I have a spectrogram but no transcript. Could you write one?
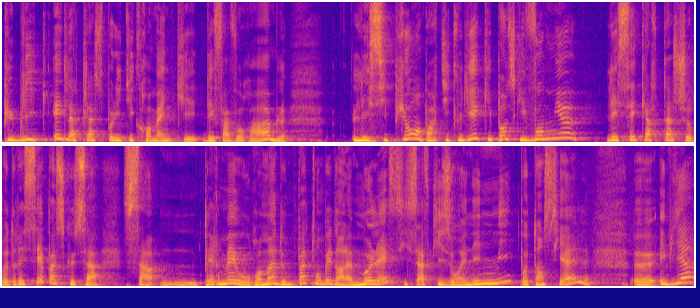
publique et de la classe politique romaine qui est défavorable, les Scipions en particulier, qui pensent qu'il vaut mieux laisser Carthage se redresser parce que ça, ça permet aux Romains de ne pas tomber dans la mollesse, ils savent qu'ils ont un ennemi potentiel, euh, eh bien,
